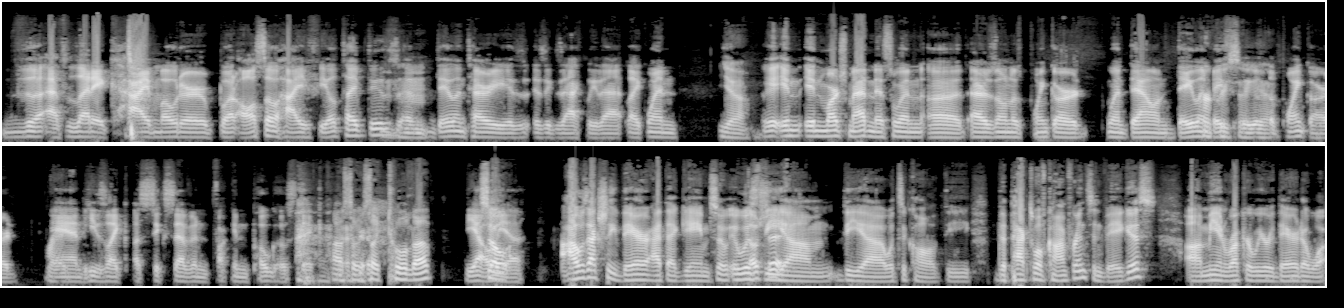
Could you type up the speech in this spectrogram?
the athletic, high motor, but also high field type dudes. Mm-hmm. And Dalen Terry is is exactly that. Like when yeah in in March Madness when uh Arizona's point guard went down, Dalen basically was yeah. the point guard. Right. And he's like a six seven fucking pogo stick. oh, so he's like tooled up. Yeah, so, oh yeah I was actually there at that game. So it was Oh, the um the uh what's it called the the Pac-12 conference in Vegas. Uh, me and Rucker we were there to wa-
